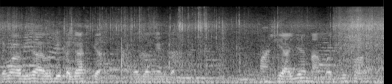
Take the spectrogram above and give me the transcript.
Coba bisa lebih tegas gak ngomongin Mbak? Masih aja nambah terus soalnya.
